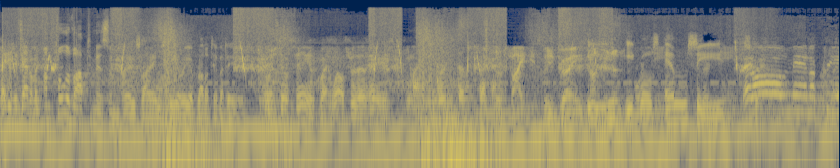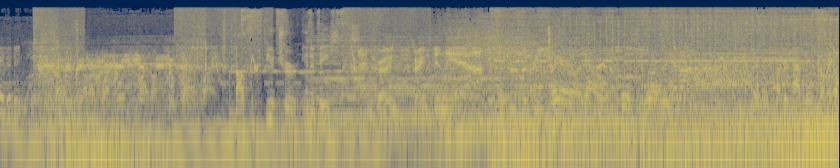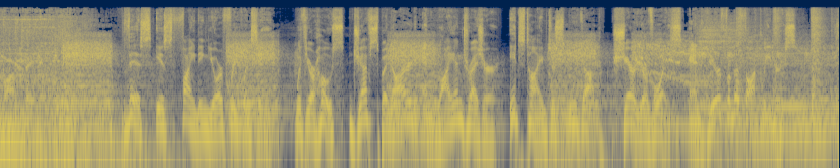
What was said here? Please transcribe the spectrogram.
Ladies and gentlemen, I'm full of optimism. Einstein's theory of relativity. We're still seeing it quite well through that haze. T minus 37 seconds. fight with growing E equals MC. that all men are created equal. About the future innovations. and growing strength in the air. Something's happening. Coming up on staging. This is Finding Your Frequency with your hosts, Jeff Spinard and Ryan Treasure. It's time to speak up, share your voice, and hear from the thought leaders.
